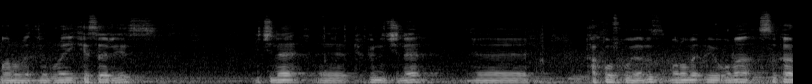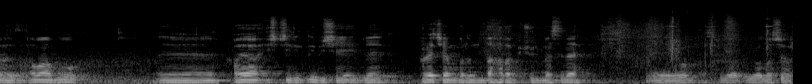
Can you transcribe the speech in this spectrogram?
Manometre burayı keseriz. İçine e, tüpün içine e, takoz koyarız. Manometreyi ona sıkarız. Ama bu e, bayağı işçilikli bir şey ve pre-chamber'ın daha da küçülmesine e, yol, yol açar.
